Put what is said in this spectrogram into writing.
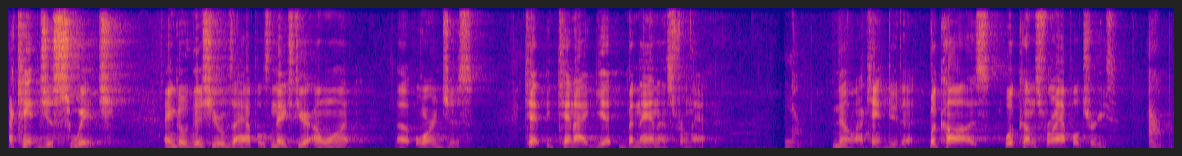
I can't just switch and go. This year was apples. Next year I want uh, oranges. Can, can I get bananas from that? No. No, I can't do that because what comes from apple trees? Apples.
